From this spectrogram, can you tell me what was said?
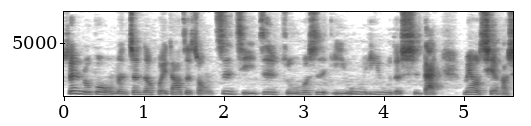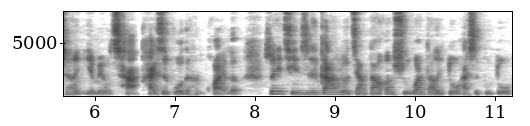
所以，如果我们真的回到这种自给自足或是以物易物的时代，没有钱好像也没有差，还是过得很快乐。所以，其实刚刚有讲到二十五万到底多还是不多？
